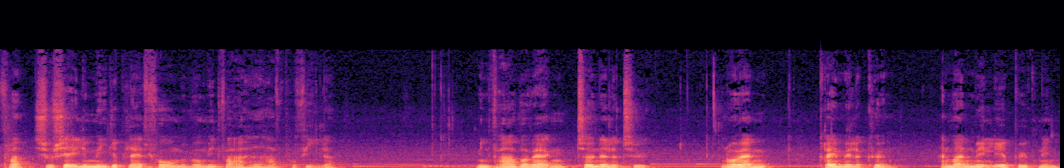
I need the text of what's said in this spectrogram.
fra sociale medieplatforme, hvor min far havde haft profiler. Min far var hverken tynd eller tyk. Han var hverken grim eller køn. Han var almindelig af bygning.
